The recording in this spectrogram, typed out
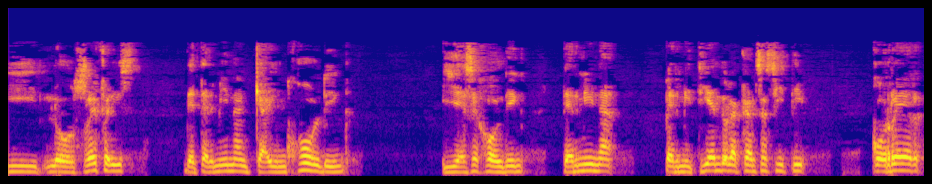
y los referees determinan que hay un holding y ese holding termina permitiendo a Kansas City correr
